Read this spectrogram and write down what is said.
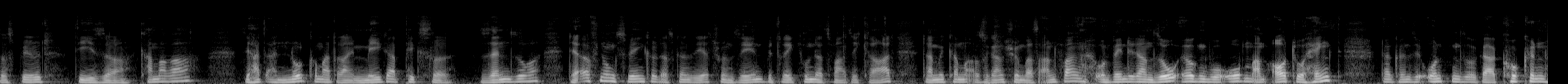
das Bild dieser Kamera. Sie hat einen 0,3 Megapixel Sensor. Der Öffnungswinkel, das können Sie jetzt schon sehen, beträgt 120 Grad. Damit kann man also ganz schön was anfangen. Und wenn die dann so irgendwo oben am Auto hängt, dann können Sie unten sogar gucken,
